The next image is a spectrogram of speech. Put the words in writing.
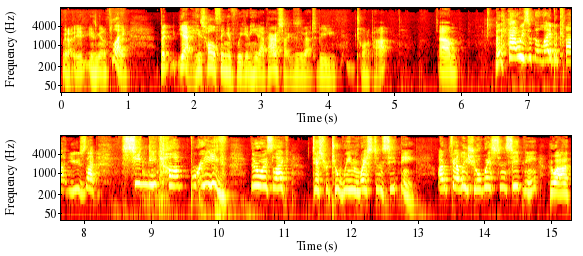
we're not isn't going to play. But yeah, his whole thing, if we can hit our Paris targets, is about to be torn apart. Um, but how is it that Labor can't use that? Sydney can't breathe. They're always like desperate to win Western Sydney. I'm fairly sure Western Sydney, who are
